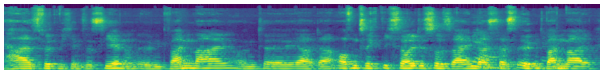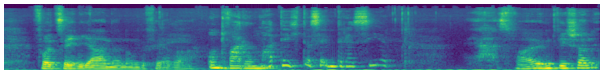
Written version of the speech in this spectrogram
Ja, es würde mich interessieren und irgendwann mal. Und äh, ja, da offensichtlich sollte es so sein, ja. dass das irgendwann mal vor zehn Jahren dann ungefähr war. Und warum hat dich das interessiert? Ja, es war irgendwie schon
